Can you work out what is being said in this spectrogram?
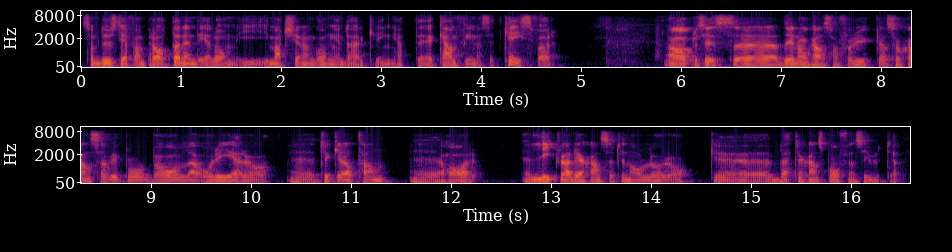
som du Stefan pratade en del om i, i matchgenomgången där kring att det kan finnas ett case för. Ja, precis. Eh, det är nog han som får rycka så chansar vi på att behålla Orier och eh, tycker att han har likvärdiga chanser till nollor och bättre chans på offensiv utdelning.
